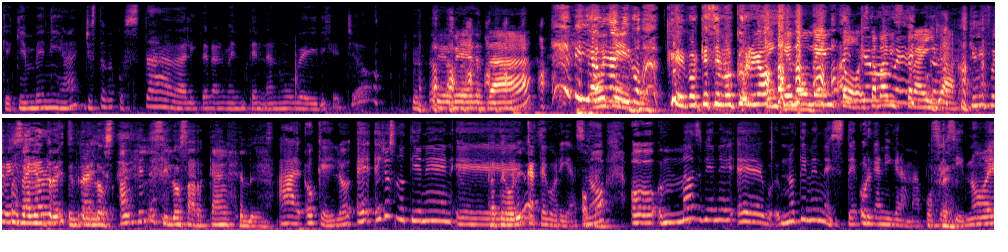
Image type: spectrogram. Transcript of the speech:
que quién venía, yo estaba acostada literalmente en la nube y dije, yo. ¿De verdad? Y ahora Oye. digo, ¿qué? ¿Por qué se me ocurrió? ¿En qué momento? ¿En qué Estaba momento? distraída. ¿Y qué diferencia hay entre, entre los ángeles y los arcángeles? Ah, ok. lo- eh, ellos no tienen eh, ¿Categorías? categorías, ¿no? O más bien eh, eh, no tienen este organigrama, por Sí. decir, ¿no? No hay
